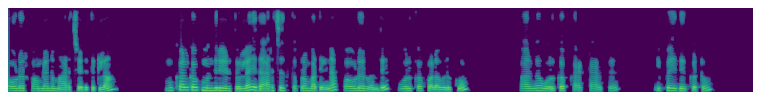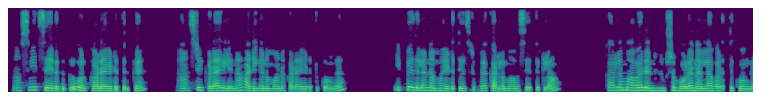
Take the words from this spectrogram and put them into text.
பவுடர் ஃபார்மில் நம்ம அரைச்சி எடுத்துக்கலாம். முக்கால் கப் முந்திரி எடுத்துள்ள. இதை அரைச்சதுக்கப்புறம் பார்த்திங்கன்னா பவுடர் வந்து ஒரு கப் அளவு இருக்கும். பாருங்கள் ஒரு கப் கரெக்டாக இருக்குது இப்போ இது இருக்கட்டும். நான் ஸ்வீட் செய்கிறதுக்கு ஒரு கடாய் எடுத்திருக்கேன். நான்ஸ்டிக் கடாய் இல்லைன்னா அடிகனமான கடாய் எடுத்துக்கோங்க. இப்போ இதில் நம்ம எடுத்து வச்சுருக்கிற கடலை மாவை சேர்த்துக்கலாம். கடலை மாவை ரெண்டு நிமிஷம் போல் நல்லா வறுத்துக்கோங்க.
